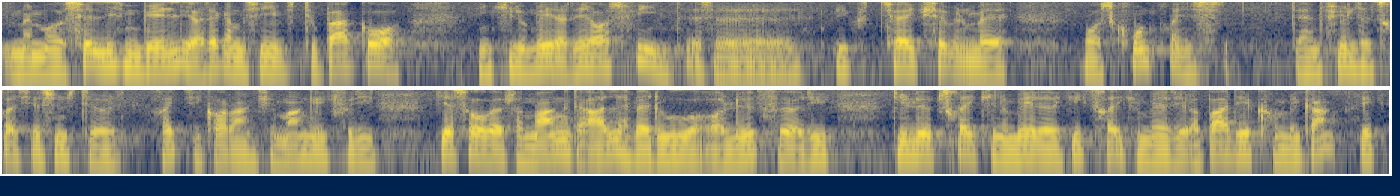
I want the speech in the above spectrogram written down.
man må selv ligesom vælge, og der kan man sige, hvis du bare går en kilometer, det er også fint. Altså, vi kunne tage eksempel med vores kronprins, da han fyldte 50. Jeg synes, det var et rigtig godt arrangement, ikke? fordi jeg så i hvert fald mange, der aldrig har været ude og løbe før. De, de løb 3 km, eller gik 3 km, og bare det at komme i gang, ikke?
